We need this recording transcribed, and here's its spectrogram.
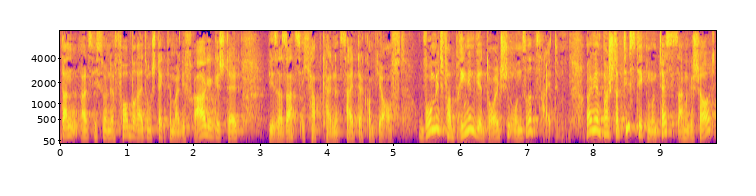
dann, als ich so in der Vorbereitung steckte, mal die Frage gestellt, dieser Satz, ich habe keine Zeit, der kommt ja oft. Womit verbringen wir Deutschen unsere Zeit? Und haben wir ein paar Statistiken und Tests angeschaut,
